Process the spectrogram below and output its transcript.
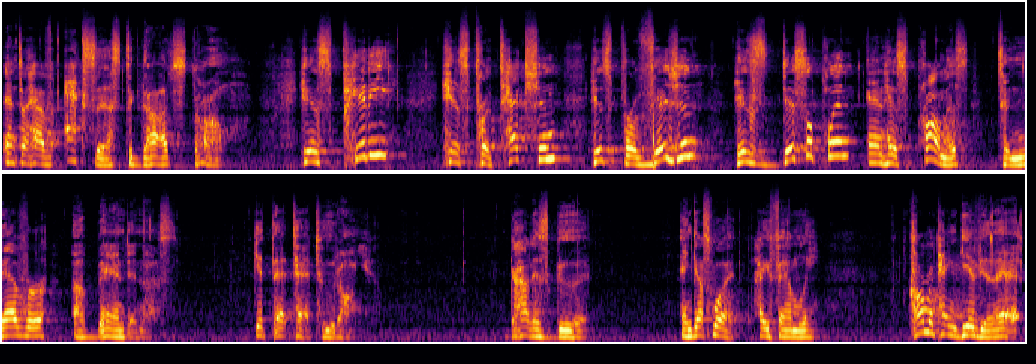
and to have access to God's throne. His pity, his protection, his provision, his discipline, and his promise to never abandon us. Get that tattooed on you. God is good. And guess what? Hey, family, karma can't give you that.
